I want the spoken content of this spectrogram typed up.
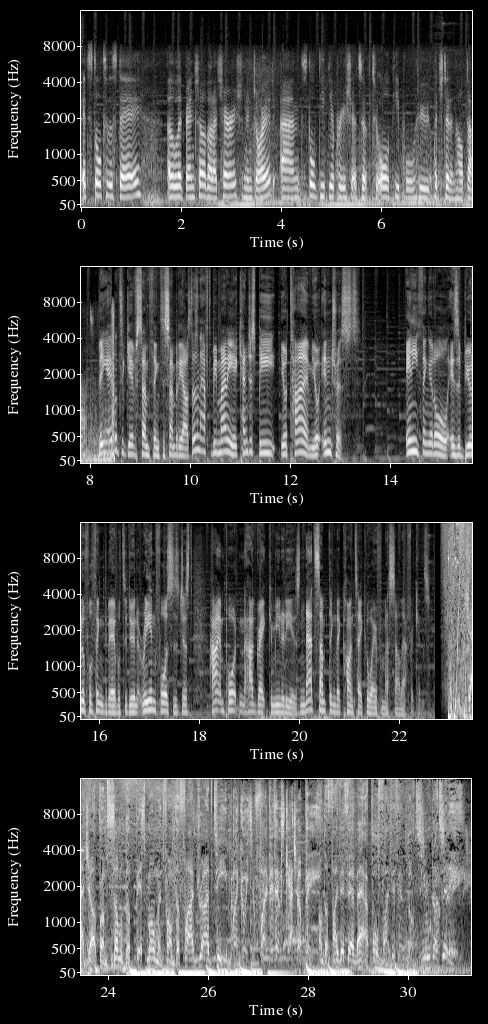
it's still to this day a little adventure that I cherish and enjoyed, and still deeply appreciative to all the people who pitched in and helped out. Being able to give something to somebody else doesn't have to be money, it can just be your time, your interest anything at all is a beautiful thing to be able to do, and it reinforces just how important, how great community is. And that's something that can't take away from us South Africans. Catch up from some of the best moments from the 5 Drive team by going to 5FM's catch up page on the 5FM app or 5FM.co.za.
